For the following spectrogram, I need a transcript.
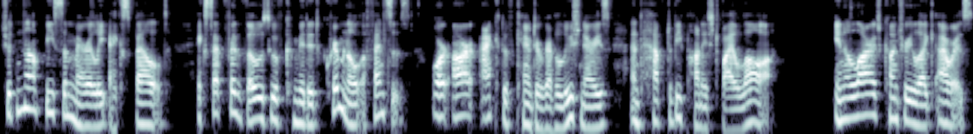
should not be summarily expelled, except for those who have committed criminal offences or are active counter revolutionaries and have to be punished by law. In a large country like ours,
